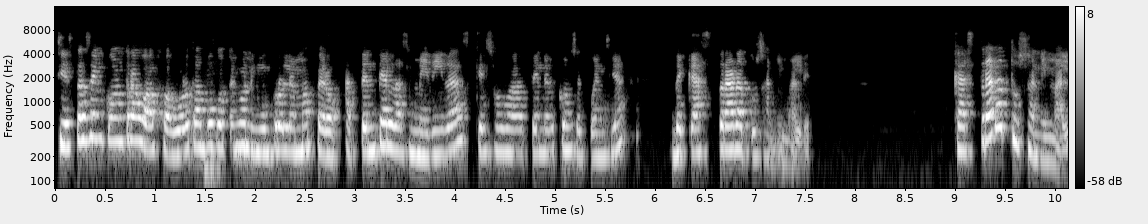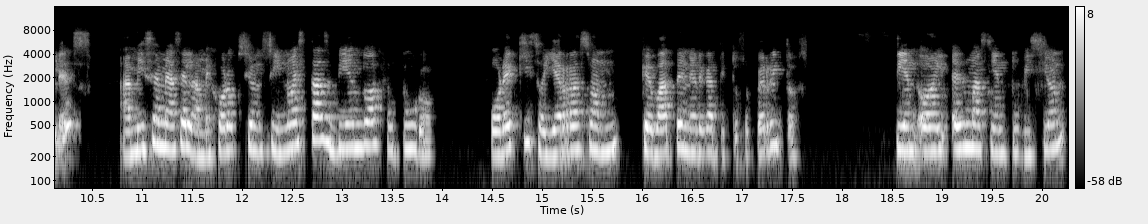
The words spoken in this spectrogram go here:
Si estás en contra o a favor, tampoco tengo ningún problema, pero atente a las medidas que eso va a tener consecuencia de castrar a tus animales. Castrar a tus animales, a mí se me hace la mejor opción si no estás viendo a futuro por X o Y razón que va a tener gatitos o perritos. es más, si en tu visión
